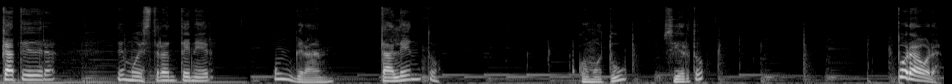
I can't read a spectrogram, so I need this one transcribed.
cátedra demuestran tener un gran talento. Como tú, ¿cierto? Por ahora.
